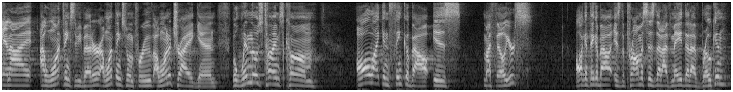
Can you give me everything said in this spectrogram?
And I, I want things to be better. I want things to improve. I want to try again. But when those times come, all I can think about is my failures all I can think about is the promises that I've made that I've broken.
